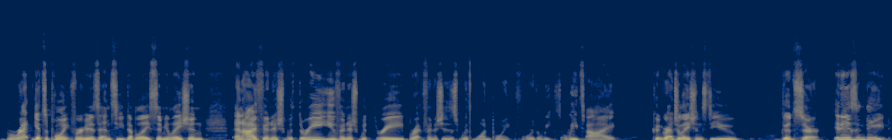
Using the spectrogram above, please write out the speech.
Brett gets a point for his NCAA simulation, and I finish with three. You finish with three. Brett finishes with one point for the week. So we tie. Congratulations to you, good sir. It is indeed.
